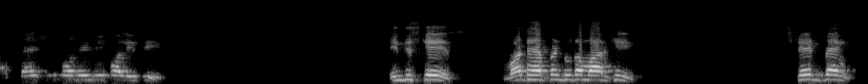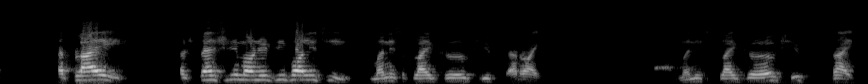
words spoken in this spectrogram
expansion monetary policy in this case what happened to the markets state bank apply expansionary monetary policy money supply curve shift right. Money supply curve shift right.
